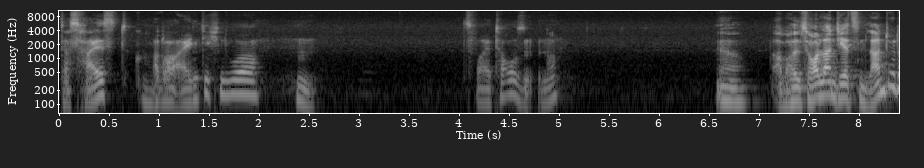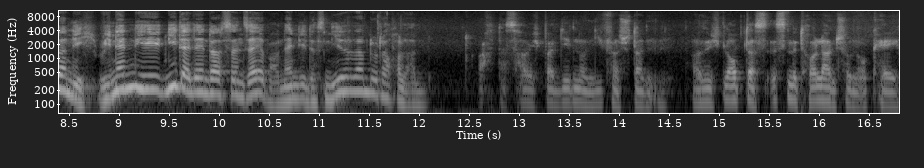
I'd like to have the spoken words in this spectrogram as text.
das heißt Gut. aber eigentlich nur hm, 2000, ne? Ja. Aber ist Holland jetzt ein Land oder nicht? Wie nennen die Niederländer das denn selber? Nennen die das Niederland oder Holland? Ach, das habe ich bei denen noch nie verstanden. Also ich glaube, das ist mit Holland schon okay.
